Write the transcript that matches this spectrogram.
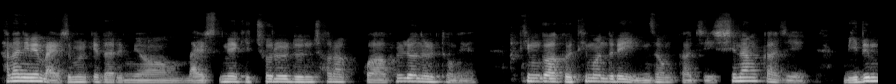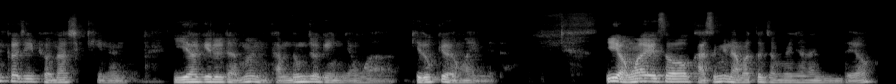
하나님의 말씀을 깨달으며 말씀의 기초를 둔 철학과 훈련을 통해 팀과 그 팀원들의 인성까지 신앙까지 믿음까지 변화시키는 이야기를 담은 감동적인 영화, 기독교 영화입니다. 이 영화에서 가슴이 남았던 장면이 하나 있는데요.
